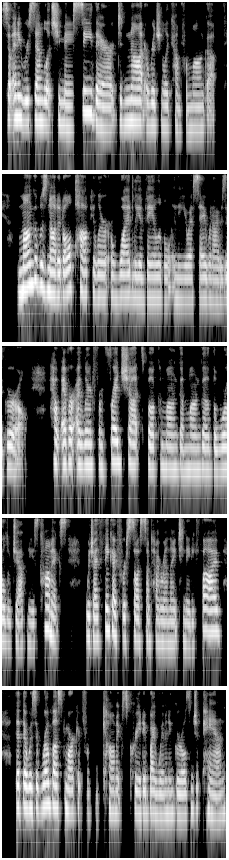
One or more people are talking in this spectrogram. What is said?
So any resemblance you may see there did not originally come from manga. Manga was not at all popular or widely available in the USA when I was a girl. However, I learned from Fred Schodt's book, Manga Manga, The World of Japanese Comics, which I think I first saw sometime around 1985, that there was a robust market for comics created by women and girls in Japan,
